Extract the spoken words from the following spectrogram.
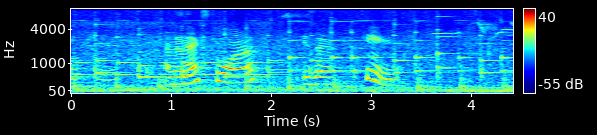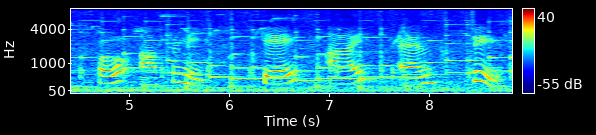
Okay. And the next word is a king. Follow after me. K I N G.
